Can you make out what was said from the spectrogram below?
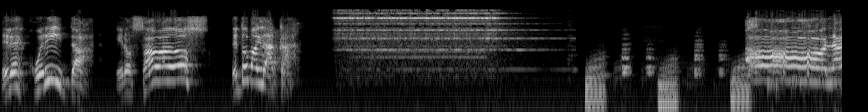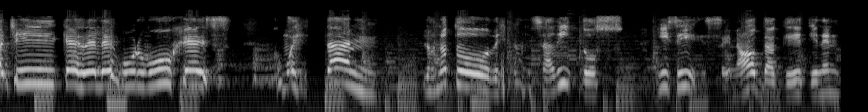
de la escuelita de los sábados de Toma y Daca. ¡Hola chiques de les burbujes! ¿Cómo están? Los noto descansaditos. Y sí, se nota que tienen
